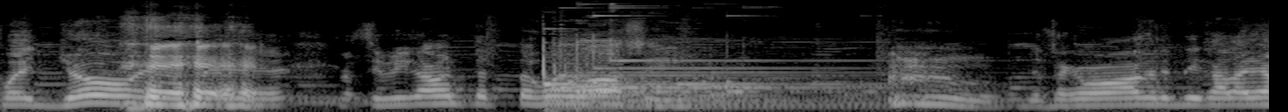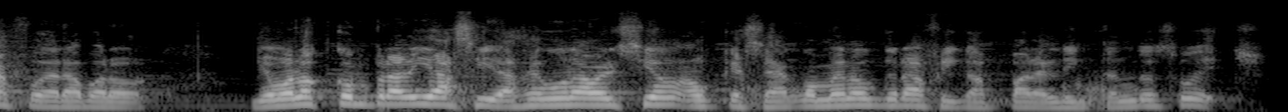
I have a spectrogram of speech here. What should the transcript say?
pues yo, este, específicamente este juego así, yo sé que me van a criticar allá afuera, pero yo me los compraría así, hacen una versión, aunque sea con menos gráficas, para el Nintendo Switch.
